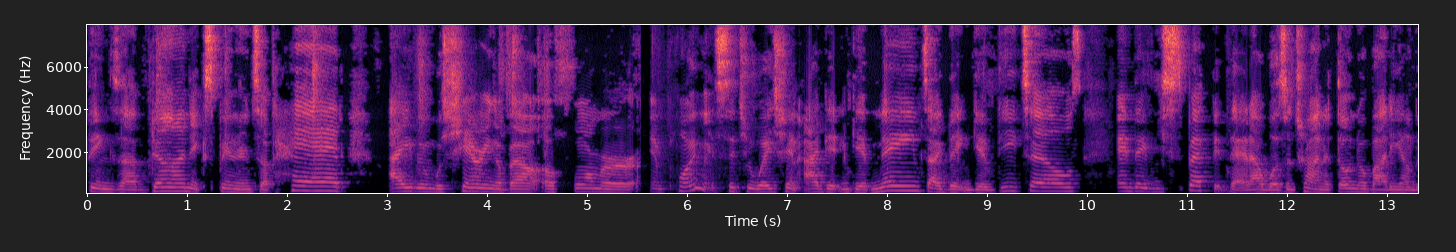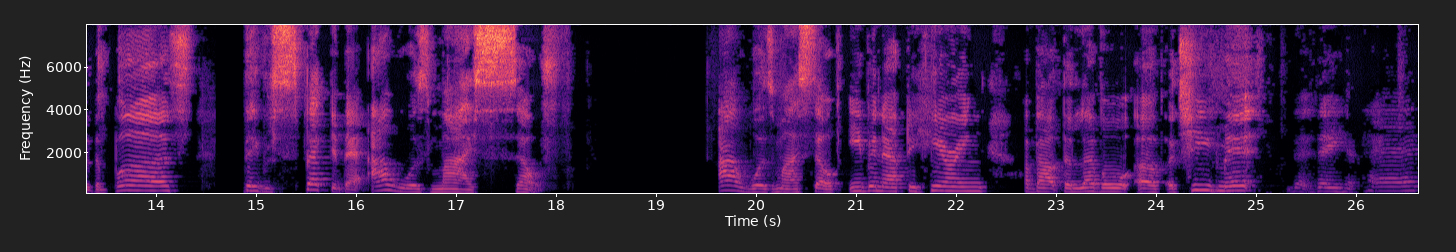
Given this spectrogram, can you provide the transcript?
things I've done, experience I've had. I even was sharing about a former employment situation. I didn't give names, I didn't give details, and they respected that. I wasn't trying to throw nobody under the bus. They respected that I was myself. I was myself, even after hearing about the level of achievement that they have had.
